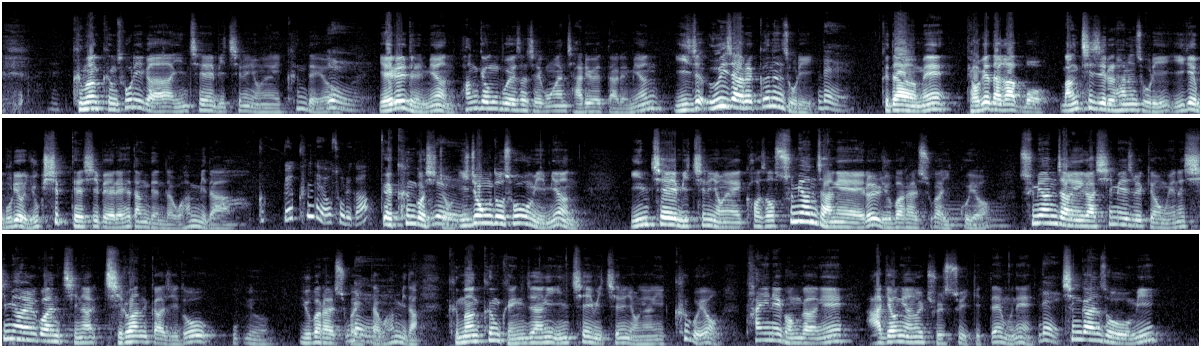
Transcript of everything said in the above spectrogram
그만큼 소리가 인체에 미치는 영향이 큰데요. 예. 예를 들면 환경부에서 제공한 자료에 따르면 이자, 의자를 끄는 소리, 네. 그 다음에 벽에다가 뭐 망치질을 하는 소리 이게 무려 60데시벨에 해당된다고 합니다. 아, 꽤- 꽤 큰데요, 소리가? 꽤 큰 것이죠. 예. 이 정도 소음이면 인체에 미치는 영향이 커서 수면 장애를 유발할 수가 있고요. 음. 수면 장애가 심해질 경우에는 심혈관 진화- 질환까지도 유- 유발할 수가 네. 있다고 합니다. 그만큼 굉장히 인체에 미치는 영향이 크고요. 타인의 건강에 악영향을 줄 수 있기 때문에 네. 층간 소음이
